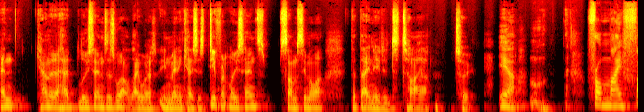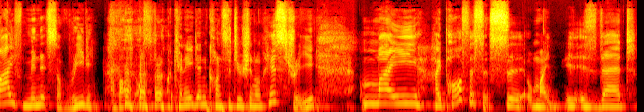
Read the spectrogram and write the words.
And Canada had loose ends as well. They were, in many cases, different loose ends, some similar, that they needed to tie up too. Yeah. From my five minutes of reading about Canadian constitutional history, my hypothesis uh, is that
